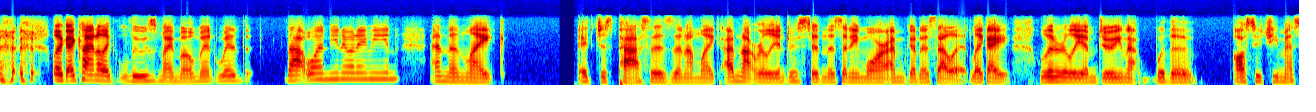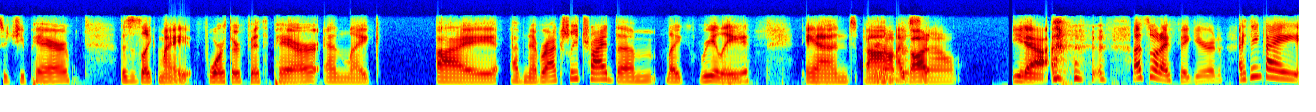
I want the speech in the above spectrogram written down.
like I kind of like lose my moment with that one, you know what I mean? And then like it just passes and I'm like I'm not really interested in this anymore. I'm going to sell it. Like I literally am doing that with a Osutchi Mesutchi pair. This is like my fourth or fifth pair and like I have never actually tried them like really and um I got out. Yeah. That's what I figured. I think I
